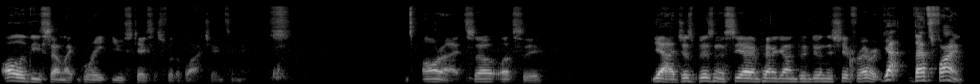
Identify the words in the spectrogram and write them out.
All of these sound like great use cases for the blockchain to me. All right, so let's see yeah, just business. CIA and Pentagon been doing this shit forever. Yeah, that's fine.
